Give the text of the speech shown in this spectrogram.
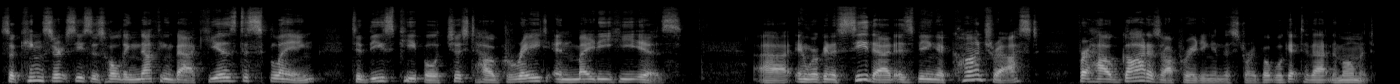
So King Xerxes is holding nothing back. He is displaying to these people just how great and mighty he is. Uh, and we're going to see that as being a contrast for how God is operating in this story, but we'll get to that in a moment.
